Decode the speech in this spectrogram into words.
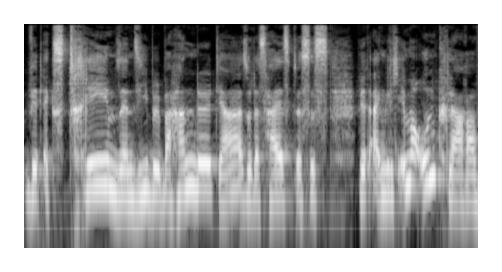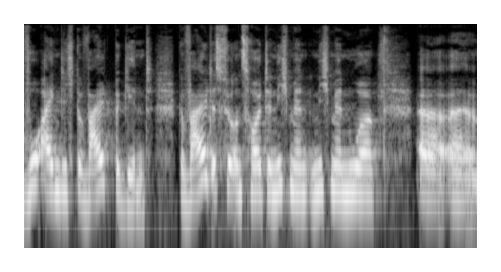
wird extrem sensibel behandelt. Ja, also das heißt, es ist, wird eigentlich immer unklarer, wo eigentlich Gewalt beginnt. Gewalt ist für uns heute mehr, nicht mehr nur äh, äh,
